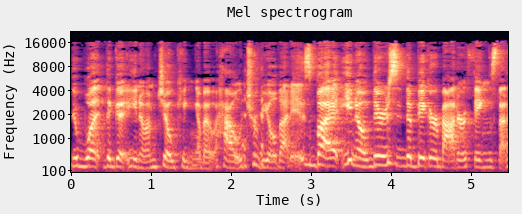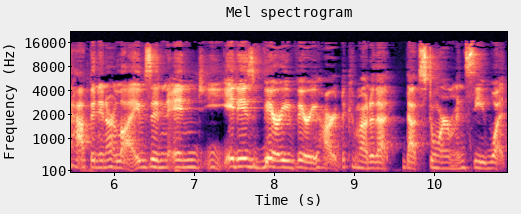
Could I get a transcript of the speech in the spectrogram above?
what the good, you know, I'm joking about how trivial that is, but you know, there's the bigger, badder things that happen in our lives and, and it is very, very hard to come out of that, that storm and see what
